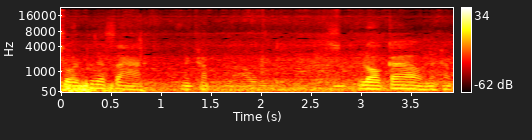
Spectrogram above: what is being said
สวนพฤกษศาสตร์นะครับรอเก้านะครับ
